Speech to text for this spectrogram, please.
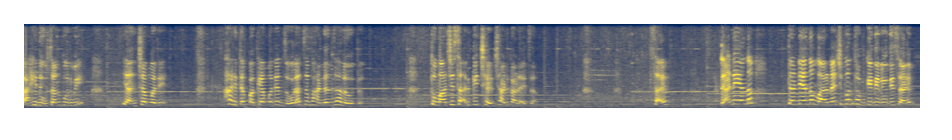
काही दिवसांपूर्वी यांच्यामध्ये आणि त्या पक्यामध्ये जोराचं भांडण झालं होतं. तो माझी सारखी छेडछाड काढायचा. साहेब त्याने यांना त्यांनी यांना मारण्याची पण धमकी दिली होती साहेब.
